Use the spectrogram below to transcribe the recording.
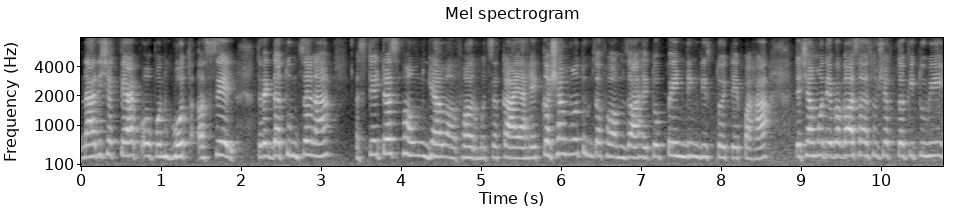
नारी शक्ती ॲप ओपन होत असेल तर एकदा तुमचं ना स्टेटस पाहून घ्या फॉर्मचं काय आहे कशामुळे तुमचा फॉर्म जो आहे तो पेंडिंग दिसतोय ते पहा. त्याच्यामध्ये बघा असं असू शकतं की तुम्ही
